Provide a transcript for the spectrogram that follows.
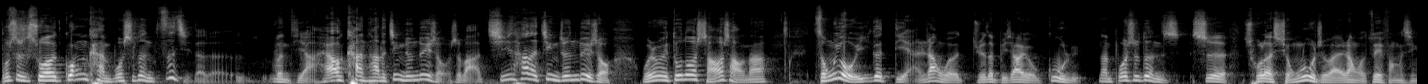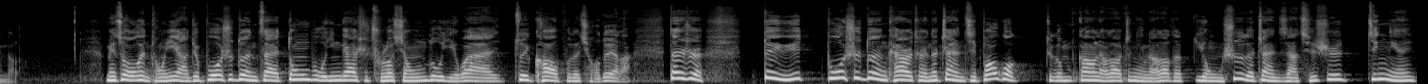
不是说光看波士顿自己的问题啊，还要看他的竞争对手是吧？其他的竞争对手，我认为多多少少呢，总有一个点让我觉得比较有顾虑。那波士顿是除了雄鹿之外让我最放心的了。没错，我很同意啊。就波士顿在东部应该是除了雄鹿以外最靠谱的球队了。但是，对于波士顿凯尔特人的战绩，包括这个刚刚聊到正经聊到的勇士队的战绩啊，其实今年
